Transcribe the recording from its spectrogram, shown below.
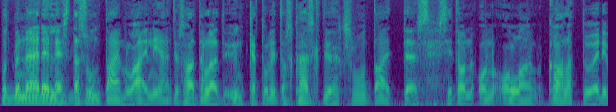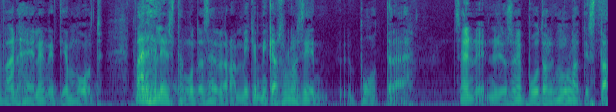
mutta mennään edelleen sitä sun timelinea. Että jos ajatellaan, että Ynkkä tuli tuossa 89-luvun taitteessa, sitten on, on, ollaan kahlattu Eddie Van Halenit ja muut. Van Halenista muuten sen verran, mikä, mikä sulla siinä puhuttelee? Sen, jos ei puhuta nyt mulletista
